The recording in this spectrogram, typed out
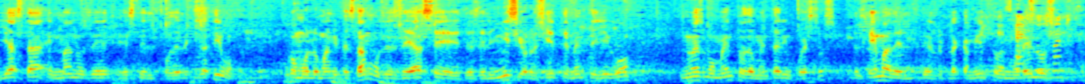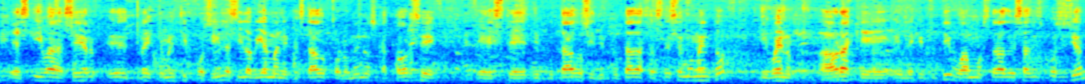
ya está en manos del de, este, Poder Legislativo. Como lo manifestamos desde hace, desde el inicio, recientemente llegó, no es momento de aumentar impuestos. El tema del, replacamiento en Morelos es, iba a ser eh, prácticamente imposible, así lo habían manifestado por lo menos 14 este, diputados y diputadas hasta ese momento. Y bueno, ahora que el Ejecutivo ha mostrado esa disposición,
